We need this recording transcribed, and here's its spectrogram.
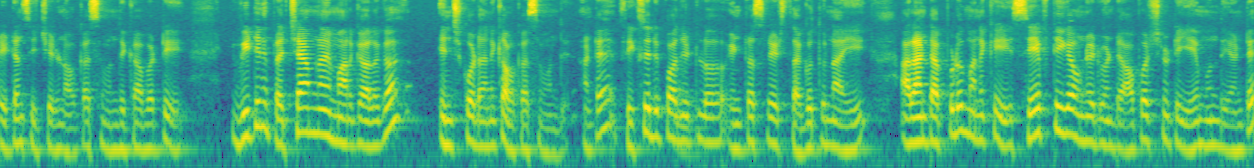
రిటర్న్స్ ఇచ్చేయడం అవకాశం ఉంది కాబట్టి వీటిని ప్రత్యామ్నాయ మార్గాలుగా ఎంచుకోవడానికి అవకాశం ఉంది. అంటే ఫిక్స్డ్ డిపాజిట్లో ఇంట్రెస్ట్ రేట్స్ తగ్గుతున్నాయి. అలాంటప్పుడు మనకి సేఫ్టీగా ఉండేటువంటి ఆపర్చునిటీ ఏముంది అంటే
